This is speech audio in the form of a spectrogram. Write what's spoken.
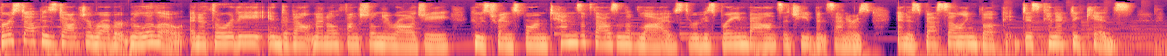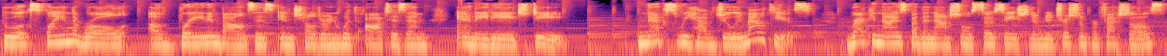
First up is Dr. Robert Melillo, an authority in developmental functional neurology who's transformed tens of thousands of lives through his Brain Balance Achievement Centers and his best selling book, Disconnected Kids, who will explain the role of brain imbalances in children with autism and ADHD. Next, we have Julie Matthews, Recognized by the National Association of Nutritional Professionals,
